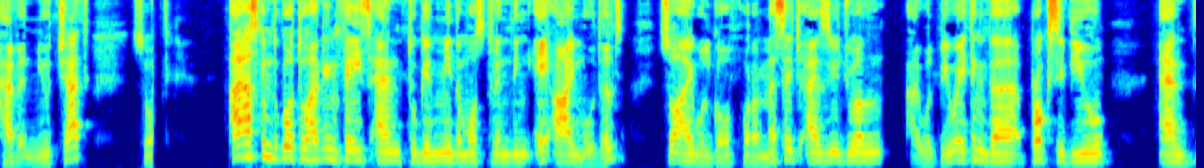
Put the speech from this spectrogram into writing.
have a new chat. So I ask him to go to Hugging Face and to give me the most trending AI models. So I will go for a message as usual. I will be waiting the proxy view and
